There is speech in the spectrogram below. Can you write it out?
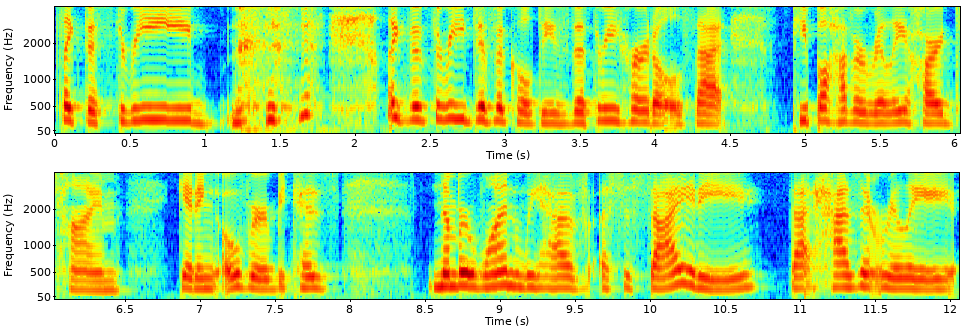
it's like the three like the three difficulties, the three hurdles that people have a really hard time getting over because number 1, we have a society that hasn't really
